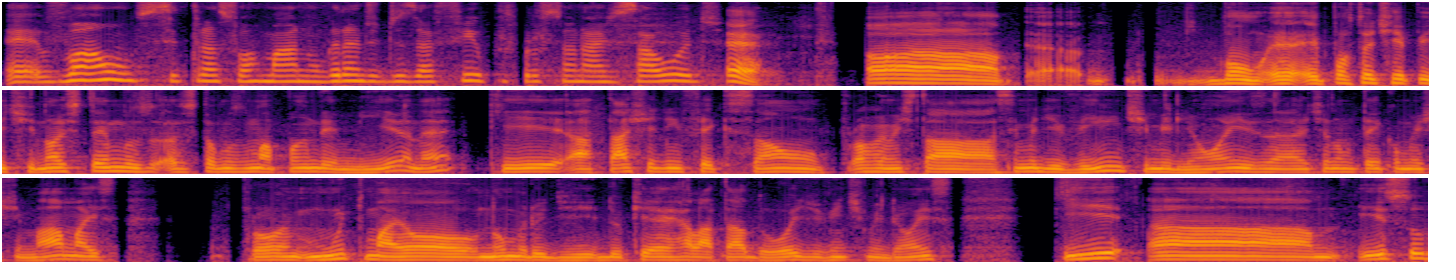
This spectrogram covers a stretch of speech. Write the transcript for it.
é, vão se transformar num grande desafio para os profissionais de saúde? É, ah, bom, é, é, importante repetir, nós temos, estamos numa pandemia, né, que a taxa de infecção provavelmente está acima de 20 milhões, a gente não tem como estimar, mas muito maior o número de, do que é relatado hoje, 20 milhões, e ah, isso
